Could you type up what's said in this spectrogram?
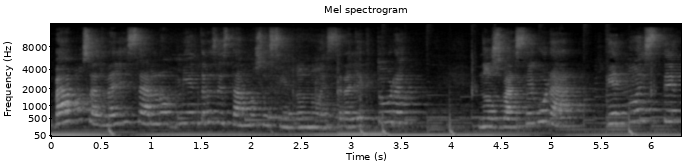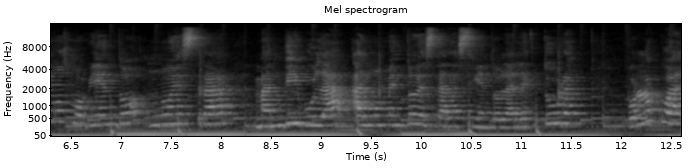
vamos a realizarlo mientras estamos haciendo nuestra lectura. Nos va a asegurar que no estemos moviendo nuestra mandíbula al momento de estar haciendo la lectura, por lo cual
